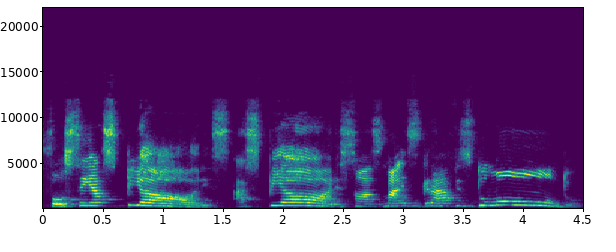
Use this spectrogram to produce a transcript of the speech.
fossem as piores. As piores são as mais graves do mundo,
